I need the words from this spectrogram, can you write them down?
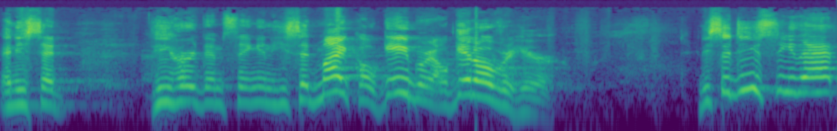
and he said, he heard them singing. He said, Michael, Gabriel, get over here. And he said, Do you see that?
